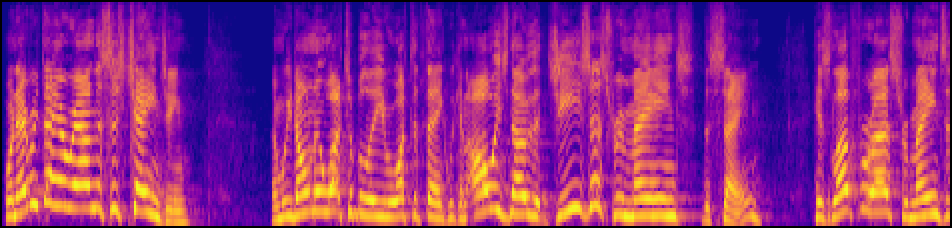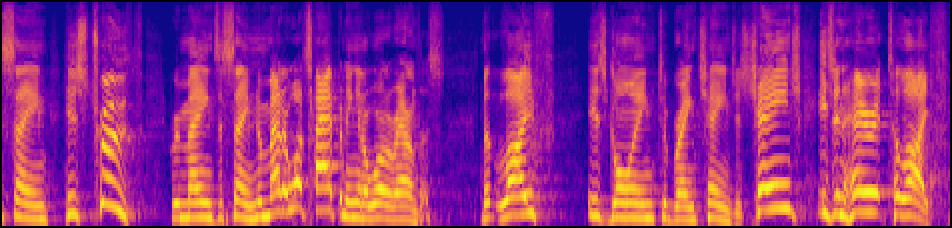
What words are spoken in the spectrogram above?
When everything around us is changing and we don't know what to believe or what to think, we can always know that Jesus remains the same. His love for us remains the same. His truth remains the same, no matter what's happening in the world around us. But life is going to bring changes. Change is inherent to life.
